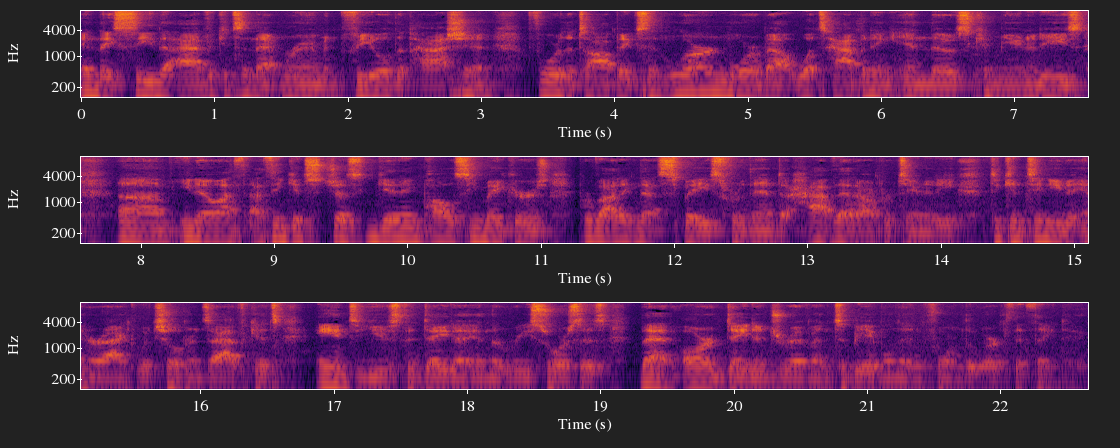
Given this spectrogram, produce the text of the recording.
and they see the advocates in that room and feel the passion for the topics and learn more about what's happening in those communities. Um, you know, I, th- I think it's just getting policymakers providing that space for them to have that opportunity to continue to interact with children's advocates and to use the data and the resources that are data driven to be able to inform the work that they do.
